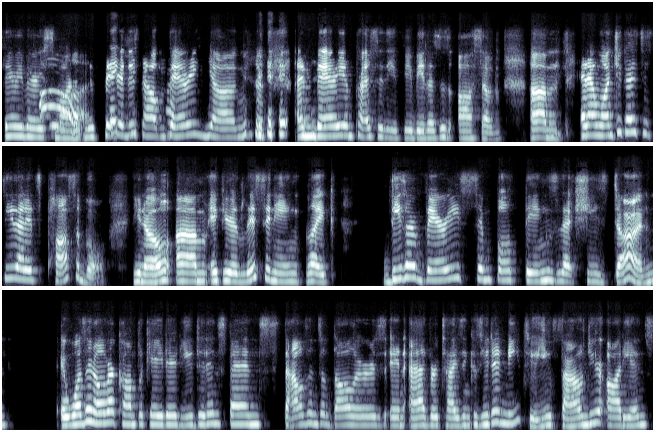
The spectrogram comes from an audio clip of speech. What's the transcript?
very, very oh, smart. You figured this you. out very young. I'm very impressed with you, Phoebe. This is awesome. Um, and I want you guys to see that it's possible. You know, um, if you're listening, like these are very simple things that she's done. It wasn't overcomplicated. You didn't spend thousands of dollars in advertising because you didn't need to. You found your audience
